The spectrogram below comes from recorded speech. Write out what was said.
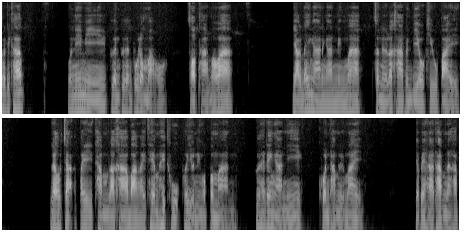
สวัสดีครับ วันนี้มีเพื่อนเพื่อนผู้รับเหมา สอบถามมาว่า อยากได้งานงานหนึ่งมาก เสนอราคาเป็น BOQ ไป แล้วจะไปทำราคาบางไอเทมให้ถูกเพื่ออยู่ในงบประมาณ เพื่อให้ได้งานนี้ควรทำหรือไม่ อย่าไปหาทำนะครับ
